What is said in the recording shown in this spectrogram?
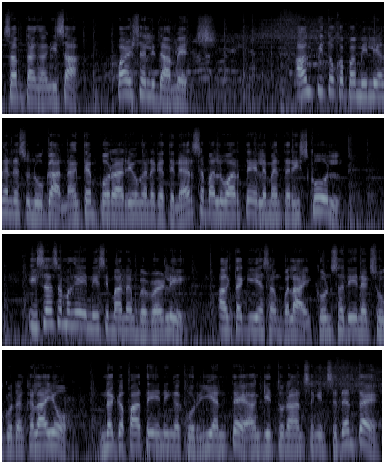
samtang ang isa, partially damaged. Ang pito ka pamilya nga nasunugan ang temporaryo nga nagatiner sa Baluarte Elementary School. Isa sa mga ini si Manang Beverly, ang tag-iya sang balay kung sa di nagsugod ang kalayo. Nagapati ini nga kuryente ang gintunahan sang insidente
